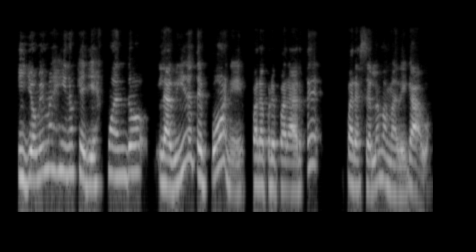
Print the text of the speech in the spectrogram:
y yo me imagino que allí es cuando la vida te pone para prepararte para ser la mamá de Gabo.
